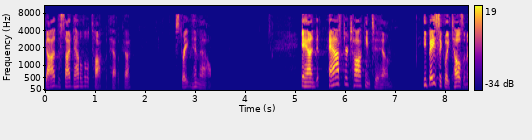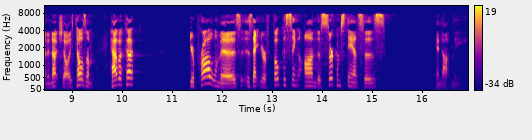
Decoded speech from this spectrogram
God decided to have a little talk with Habakkuk, straighten him out. And after talking to him, he basically tells him in a nutshell, he tells him, Habakkuk, your problem is, is that you're focusing on the circumstances and not me.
